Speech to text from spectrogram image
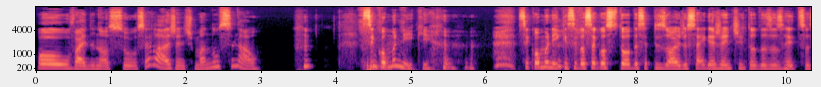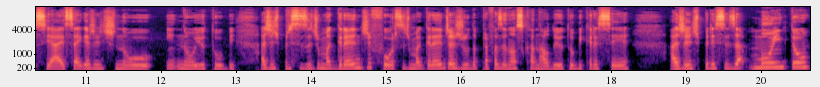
ou vai no nosso, sei lá, gente, manda um sinal. Se comunique. Se comunique. Se você gostou desse episódio, segue a gente em todas as redes sociais, segue a gente no, no YouTube. A gente precisa de uma grande força, de uma grande ajuda para fazer nosso canal do YouTube crescer. A gente precisa muito.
